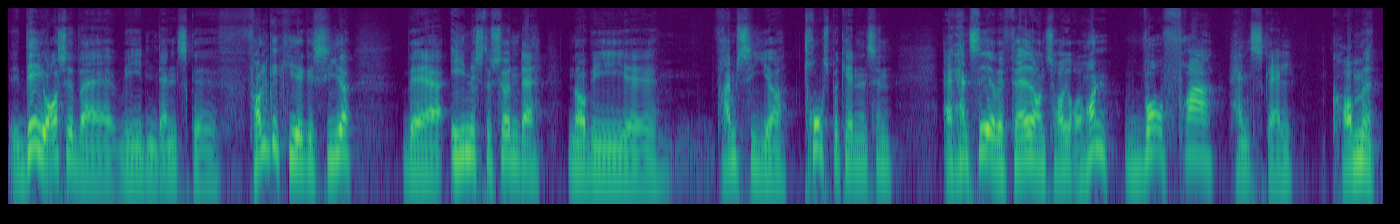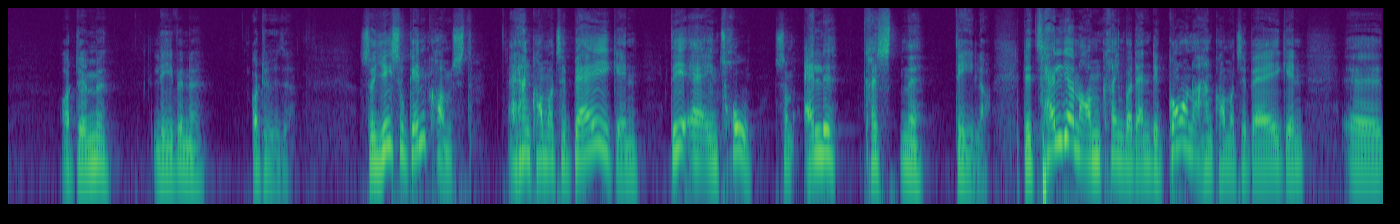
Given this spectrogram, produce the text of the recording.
Det er jo også, hvad vi i den danske folkekirke siger hver eneste søndag, når vi øh, fremsiger trosbekendelsen, at han sidder ved faderens højre hånd, hvorfra han skal komme og dømme levende og døde. Så Jesu genkomst, at han kommer tilbage igen, det er en tro, som alle kristne deler. Detaljerne omkring, hvordan det går, når han kommer tilbage igen, øh,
